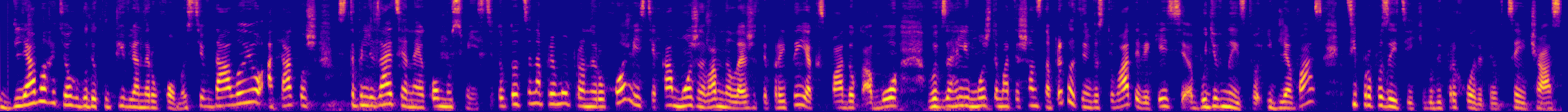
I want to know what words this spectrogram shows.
Для багатьох буде купівля нерухомості вдалою, а також стабілізація на якомусь місці. Тобто, це напряму про нерухомість, яка може вам належати прийти як спадок, або ви взагалі можете мати шанс, наприклад, інвестувати в якесь будівництво. І для вас ці пропозиції, які будуть приходити в цей час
